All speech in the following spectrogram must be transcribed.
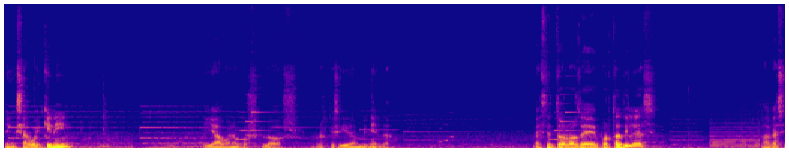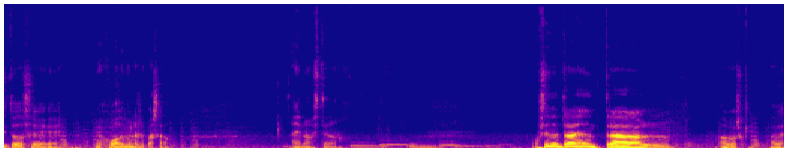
Link's Awakening y ya bueno, pues los, los que siguieron viniendo. Excepto los de portátiles, a casi todos he, jugado y me los he pasado. Ay no, este no. Vamos a intentar entrar al, al bosque. A ver.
